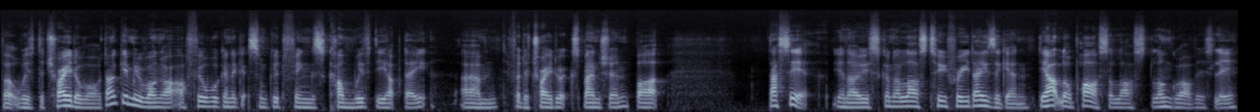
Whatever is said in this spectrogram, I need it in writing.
but with the trader world, don't get me wrong, I, feel we're going to get some good things come with the update um, for the trader expansion, but that's it. You know, it's going to last two, three days again. The Outlaw Pass will last longer, obviously.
